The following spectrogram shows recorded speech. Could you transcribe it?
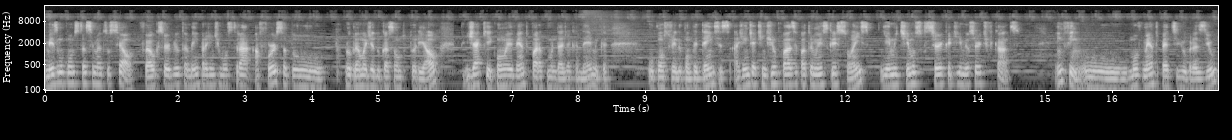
mesmo com o distanciamento social. Foi algo que serviu também para a gente mostrar a força do programa de educação tutorial, já que com o evento para a comunidade acadêmica, o Construindo Competências, a gente atingiu quase 4 mil inscrições e emitimos cerca de mil certificados. Enfim, o movimento Pet Civil Brasil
